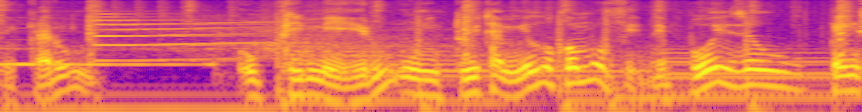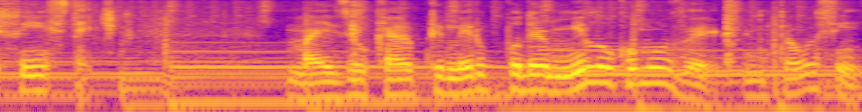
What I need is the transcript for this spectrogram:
Eu quero o primeiro, o intuito é me locomover. Depois eu penso em estética. Mas eu quero primeiro poder me locomover. Então, assim,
